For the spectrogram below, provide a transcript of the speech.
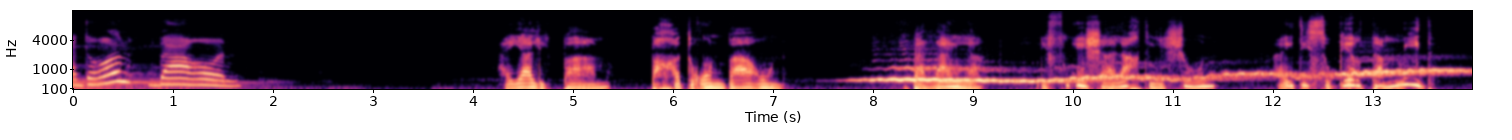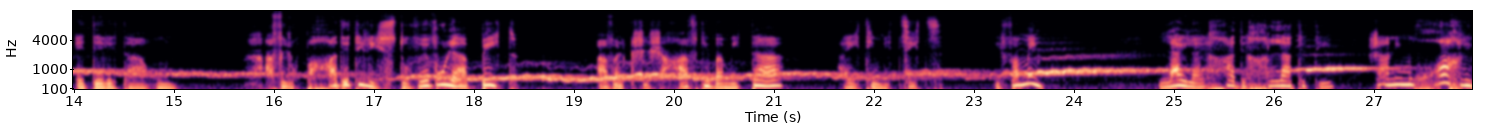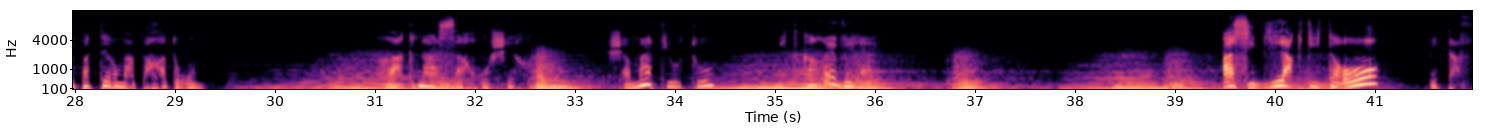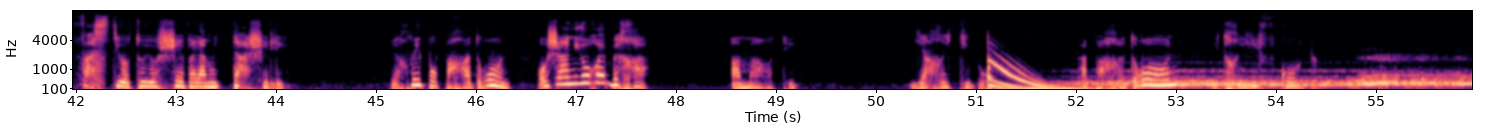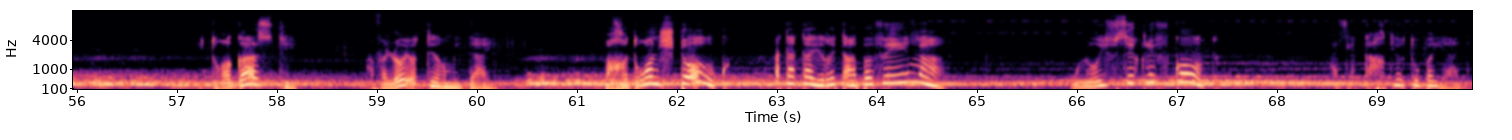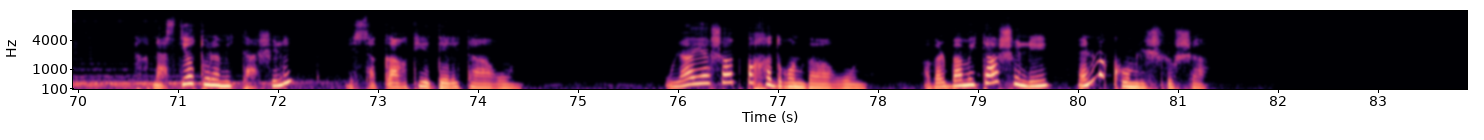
הפחדרון בארון. היה לי פעם פחדרון בארון. בלילה, לפני שהלכתי לישון, הייתי סוגר תמיד את דלת הארון. אפילו פחדתי להסתובב ולהביט, אבל כששכבתי במיטה הייתי מציץ. לפעמים. לילה אחד החלטתי שאני מוכרח להיפטר מהפחדרון. רק נעשה חושך, שמעתי אותו מתקרב אליי. אז הדלקתי את האור ותפסתי אותו יושב על המיטה שלי. לך מפה פחדרון, או שאני יורה בך, אמרתי. יריתי בו. הפחדרון התחיל לבכות. התרגזתי, אבל לא יותר מדי. פחדרון שתוק, אתה תעיר את אבא ואמא. הוא לא הפסיק לבכות. אז לקחתי אותו ביד, הכנסתי אותו למיטה שלי וסגרתי את דלת הארון. אולי יש עוד פחדרון בארון, אבל במיטה שלי אין מקום לשלושה.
